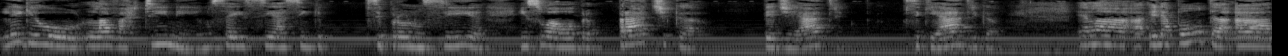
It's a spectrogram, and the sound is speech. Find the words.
Legel Lavartine, não sei se é assim que se pronuncia, em sua obra Prática Pediátrica, Psiquiátrica, ela, ele aponta a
